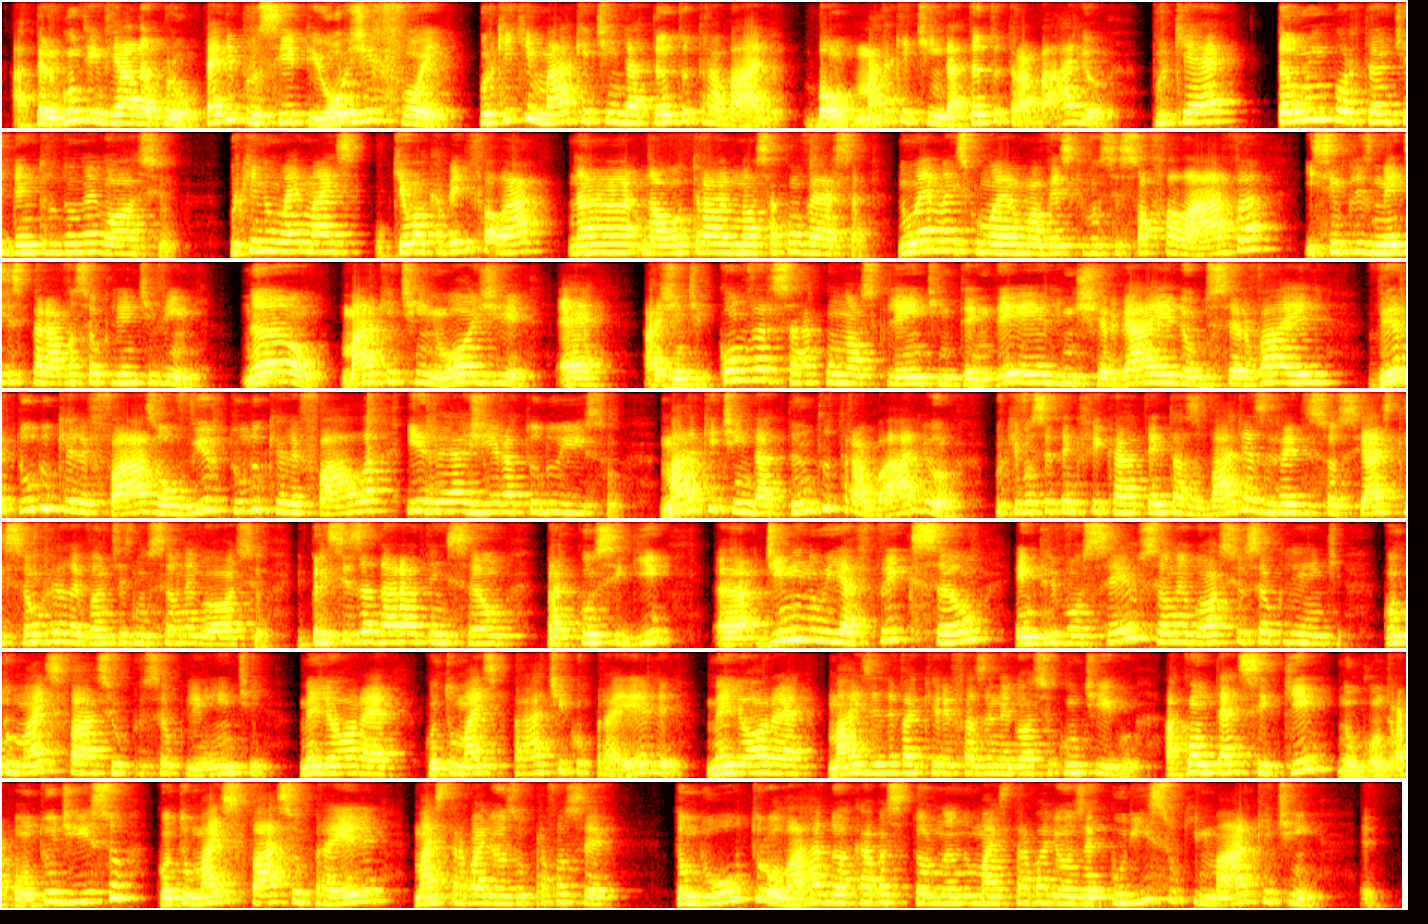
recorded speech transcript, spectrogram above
A pergunta enviada para o Pede o CIP hoje foi: por que, que marketing dá tanto trabalho? Bom, marketing dá tanto trabalho porque é tão importante dentro do negócio. Porque não é mais o que eu acabei de falar na, na outra nossa conversa. Não é mais como era uma vez que você só falava e simplesmente esperava o seu cliente vir. Não, marketing hoje é a gente conversar com o nosso cliente, entender ele, enxergar ele, observar ele, ver tudo que ele faz, ouvir tudo que ele fala e reagir a tudo isso. Marketing dá tanto trabalho porque você tem que ficar atento às várias redes sociais que são relevantes no seu negócio e precisa dar atenção para conseguir uh, diminuir a fricção entre você, o seu negócio e o seu cliente. Quanto mais fácil para o seu cliente, melhor é. Quanto mais prático para ele, melhor é. Mais ele vai querer fazer negócio contigo. Acontece que, no contraponto disso, quanto mais fácil para ele, mais trabalhoso para você. Então, do outro lado, acaba se tornando mais trabalhoso. É por isso que marketing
